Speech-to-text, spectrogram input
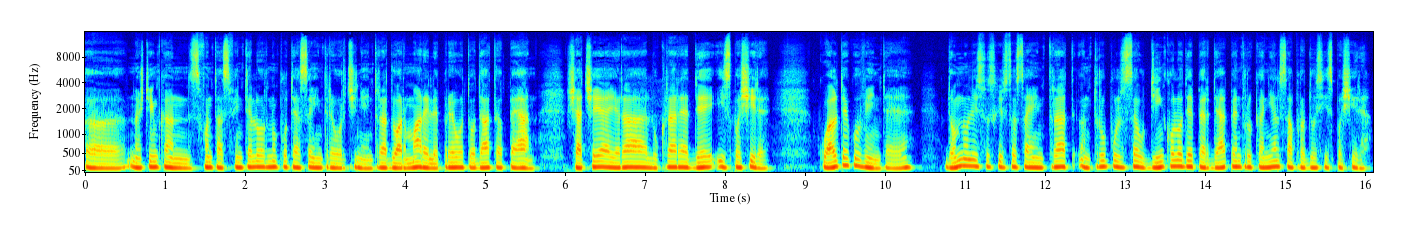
Uh, noi știm că în Sfânta Sfintelor nu putea să intre oricine, intra doar marele preot o dată pe an și aceea era lucrarea de ispășire. Cu alte cuvinte, Domnul Isus Hristos a intrat în trupul său dincolo de perdea pentru că în el s-a produs ispășirea.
